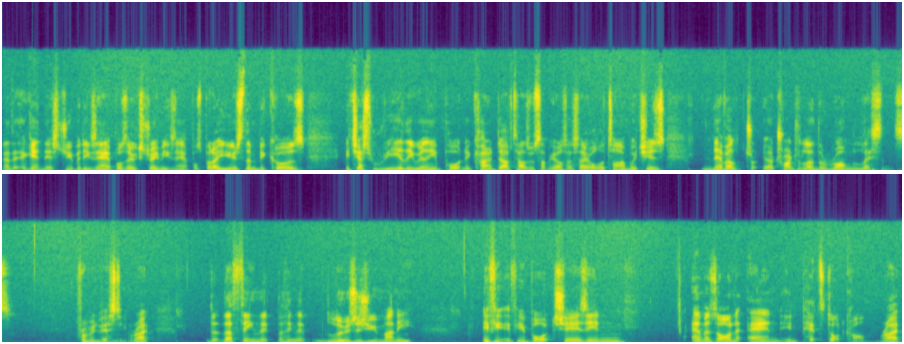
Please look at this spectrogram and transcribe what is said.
Now, again, they're stupid examples, they're extreme examples, but I use them because it's just really, really important. It kind of dovetails with something else I say all the time, which is never tr- uh, trying to learn the wrong lessons from investing. Right, the, the thing that the thing that loses you money, if you if you bought shares in Amazon and in Pets.com, right?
